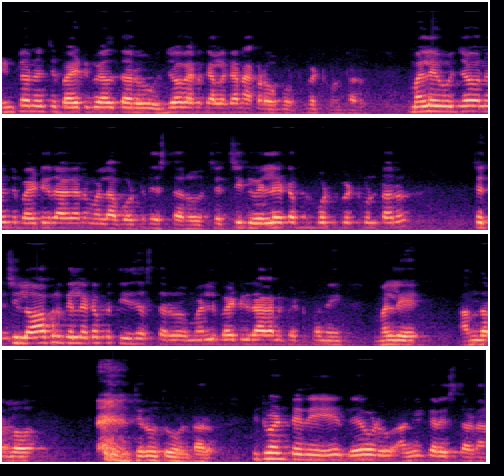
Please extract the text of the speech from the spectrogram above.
ఇంట్లో నుంచి బయటకు వెళ్తారు ఉద్యోగానికి వెళ్ళగానే అక్కడ ఒక బొట్టు పెట్టుకుంటారు. మళ్ళీ ఉద్యోగం నుంచి బయటికి రాగానే మళ్ళీ ఆ బొట్టు తీస్తారు. చర్చికి వెళ్ళేటప్పుడు బొట్టు పెట్టుకుంటారు. చర్చి లోపలికి వెళ్ళేటప్పుడు తీసేస్తారు. మళ్ళీ బయటికి రాగానే పెట్టుకొని మళ్ళీ అందరిలో తిరుగుతూ ఉంటారు. ఇటువంటిది దేవుడు అంగీకరిస్తాడా?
